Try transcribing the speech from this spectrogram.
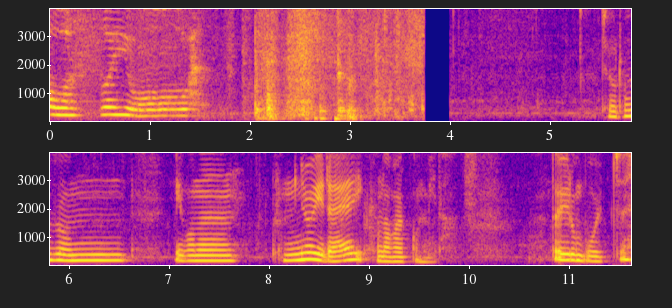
택배가 왔어요. 짜라란. 이거는 금요일에 입고 나갈 겁니다. 내일은 뭐 입지?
